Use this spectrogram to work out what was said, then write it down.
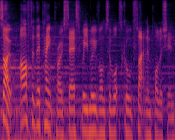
So, after the paint process, we move on to what's called flattening polishing.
